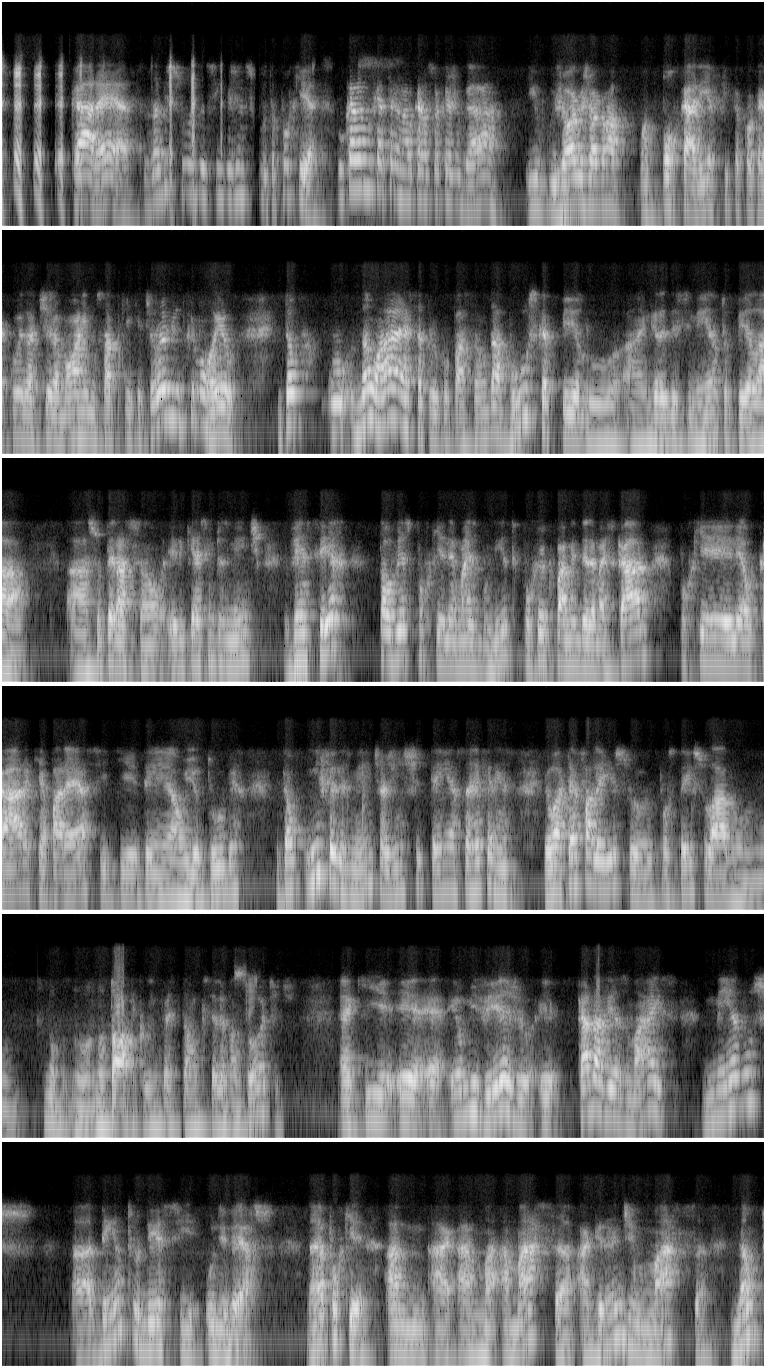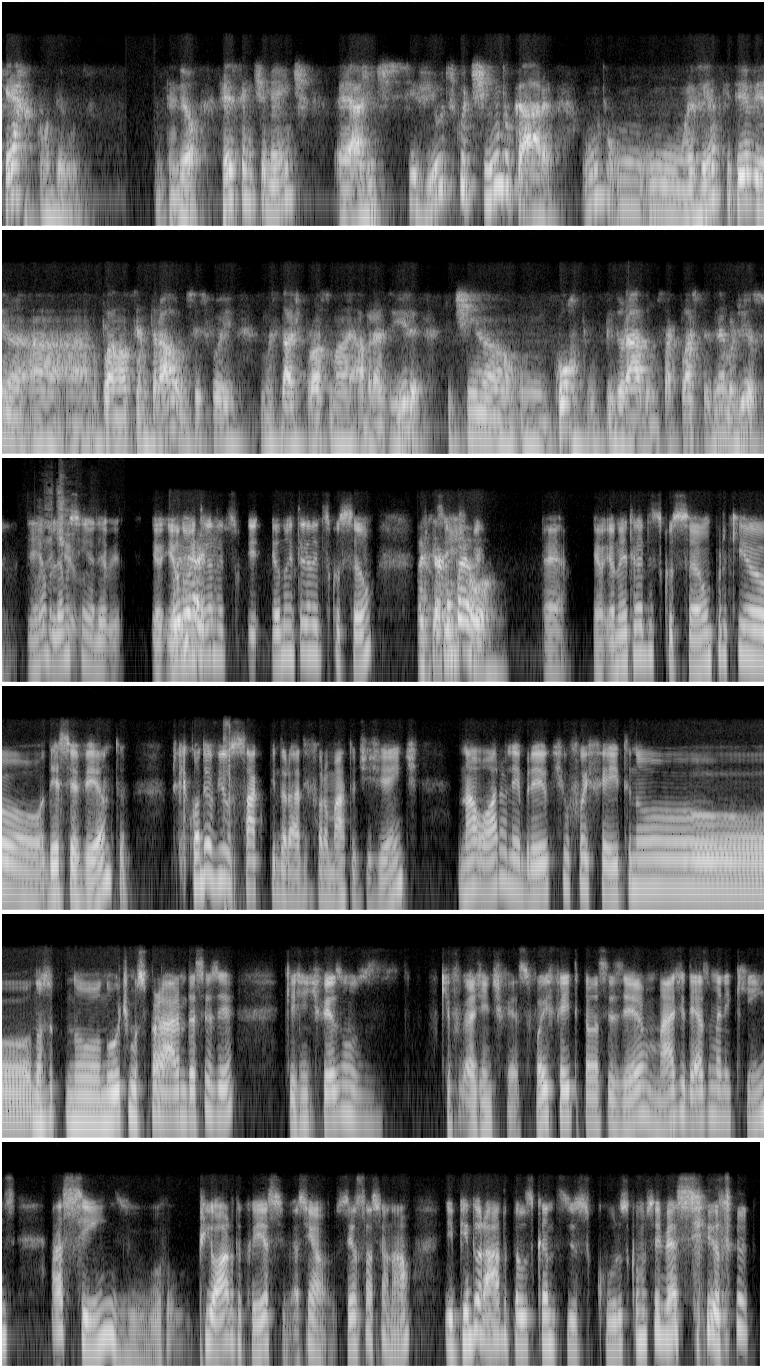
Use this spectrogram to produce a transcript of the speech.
cara, é, esses absurdos assim que a gente escuta. Por quê? O cara não quer treinar, o cara só quer jogar. E joga, joga uma, uma porcaria, fica qualquer coisa, atira, morre, não sabe por que, que tirou, ele porque morreu. Então, o, não há essa preocupação da busca pelo uh, engrandecimento, pela uh, superação. Ele quer simplesmente vencer talvez porque ele é mais bonito, porque o equipamento dele é mais caro, porque ele é o cara que aparece, que tem é um youtuber. Então, infelizmente, a gente tem essa referência. Eu até falei isso, eu postei isso lá no, no, no, no tópico em questão que você levantou, Titi, é que é, é, eu me vejo cada vez mais menos uh, dentro desse universo. Né? Porque a, a, a, a massa, a grande massa, não quer conteúdo. Entendeu? Recentemente, é, a gente se viu discutindo, cara, um, um, um evento que teve a, a, no Planalto Central, não sei se foi uma cidade próxima a Brasília, que tinha um corpo pendurado no saco plástico, vocês lembram disso? Lembro, lembro sim. Eu, eu, eu não, é. entrei na, eu não entrei na discussão. Mas você acompanhou. É, eu, eu, não entrei na discussão porque eu, desse evento, porque quando eu vi o saco pendurado em formato de gente, na hora eu lembrei o que foi feito no, no, no, no último Super Arm da CZ, que a gente fez uns. que a gente fez. Foi feito pela CZ mais de 10 manequins, assim, pior do que esse, assim, ó, sensacional, e pendurado pelos cantos escuros, como se tivesse sido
